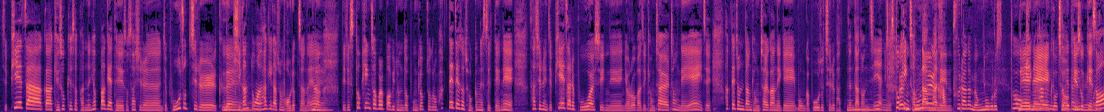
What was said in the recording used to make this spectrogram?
이제 피해자가 계속해서 받는 협박에 대해서 사실은 이제 보호 조치를 그 네. 기간 동안 하기가 좀 어렵잖아요. 네. 근데 이제 스토킹 처벌법이 좀 더 본격적으로 확대돼서 적용했을 때는 사실은 이제 피해자를 보호할 수 있는 여러 가지 경찰청 내에 이제 학대 전담 경찰관에게 뭔가 보호 조치를 받는다든지 음. 아니면 스토킹 전담하는 돈을 갚으라는 명목으로 스토킹을 네네, 하는 것도 해당이 계속해서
